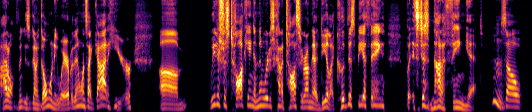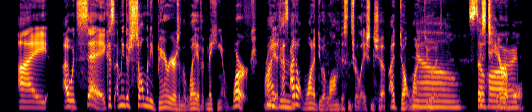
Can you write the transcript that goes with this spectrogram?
I don't think this is gonna go anywhere. But then once I got here, um, we just was talking and then we're just kind of tossing around the idea like, could this be a thing? But it's just not a thing yet. Hmm. So I I would say because I mean there's so many barriers in the way of it making it work, right? Because Mhm. I don't want to do a long distance relationship. I don't want to do it No, So it's hard. terrible.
